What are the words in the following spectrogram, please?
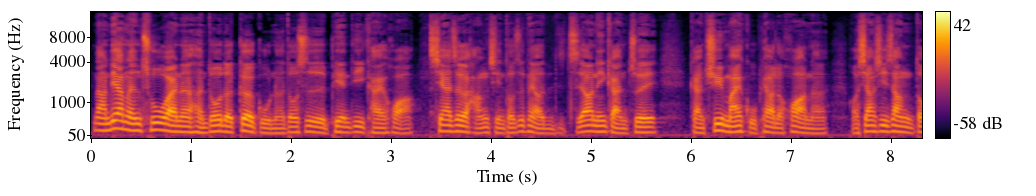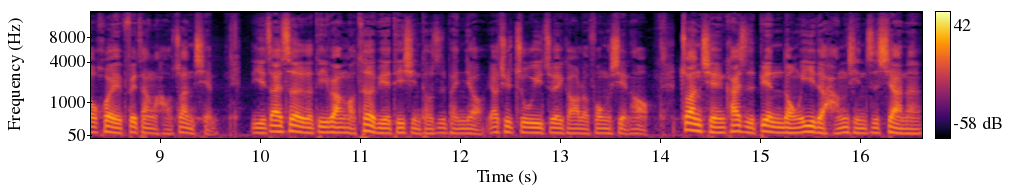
那量能出来呢，很多的个股呢都是遍地开花。现在这个行情，投资朋友只要你敢追、敢去买股票的话呢，我相信上都会非常好赚钱。也在这个地方哈，特别提醒投资朋友要去注意追高的风险哈。赚钱开始变容易的行情之下呢。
